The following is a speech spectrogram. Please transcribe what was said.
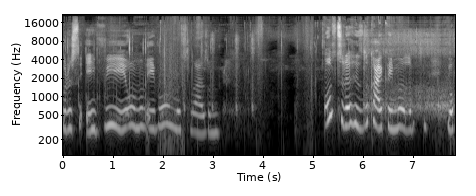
Burası evi. Onun evi olması lazım. Ultra hızlı kaykayımı alıp yok.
